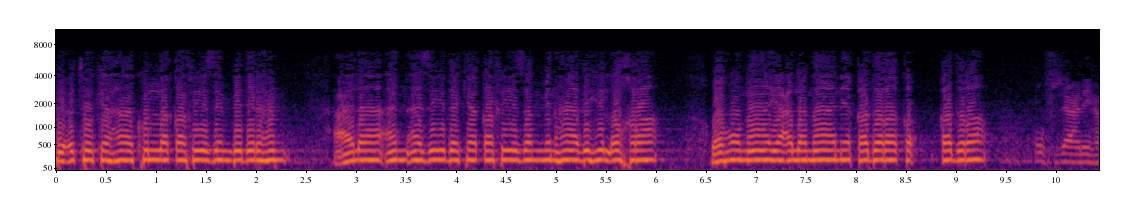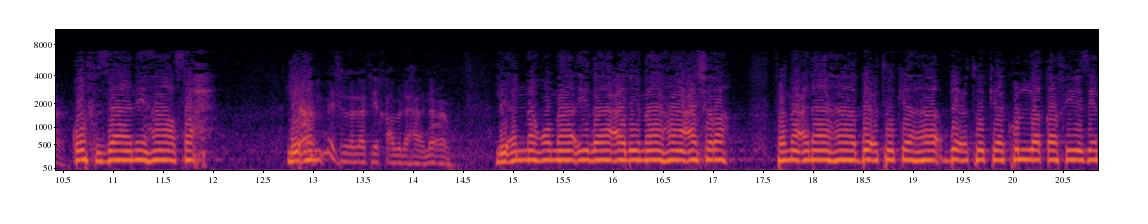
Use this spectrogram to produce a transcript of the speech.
بعتكها كل قفيز بدرهم على أن أزيدك قفيزا من هذه الأخرى وهما يعلمان قدر قدر قفزانها. قفزانها صح. لأن نعم مثل التي قبلها نعم. لأنهما إذا علماها عشرة فمعناها بعتكها بعتك كل قفيز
